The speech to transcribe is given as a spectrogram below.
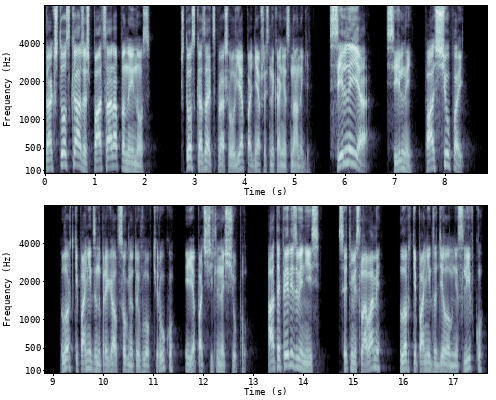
«Так что скажешь, поцарапанный нос?» «Что сказать?» – спрашивал я, поднявшись наконец на ноги. «Сильный я?» «Сильный. Пощупай!» Лорд Кипанидзе напрягал согнутую в локте руку, и я почтительно щупал. «А теперь извинись!» С этими словами лорд Кипанидзе делал мне сливку,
